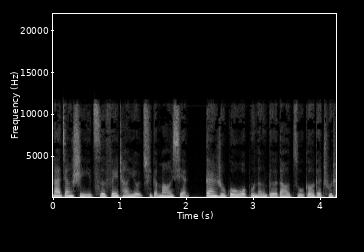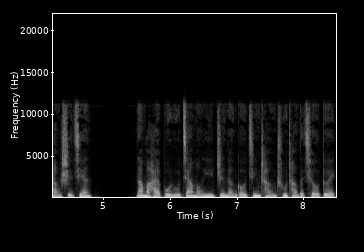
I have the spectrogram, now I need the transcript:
那将是一次非常有趣的冒险。但如果我不能得到足够的出场时间，那么还不如加盟一支能够经常出场的球队，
